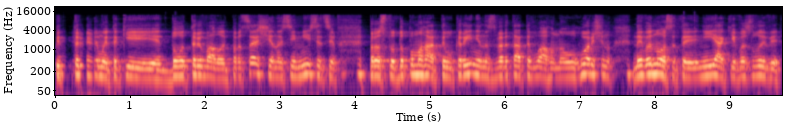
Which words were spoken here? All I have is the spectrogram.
підтримують такий довготривалий процес ще на 7 місяців. Просто допомагати Україні, не звертати увагу на Угорщину, не виносити ніякі важливі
